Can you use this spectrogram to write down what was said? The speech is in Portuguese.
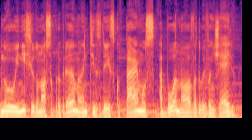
No início do nosso programa, antes de escutarmos a boa nova do Evangelho,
